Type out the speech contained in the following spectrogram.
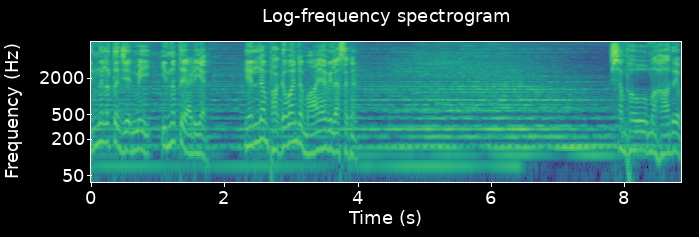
ഇന്നലത്തെ ജന്മി ഇന്നത്തെ അടിയാൻ. എല്ലാം ഭഗവാന്റെ മായാവിലാസങ്ങൾ. ശംഭോ മഹാദേവ.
